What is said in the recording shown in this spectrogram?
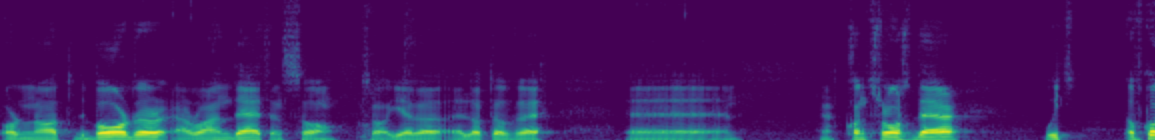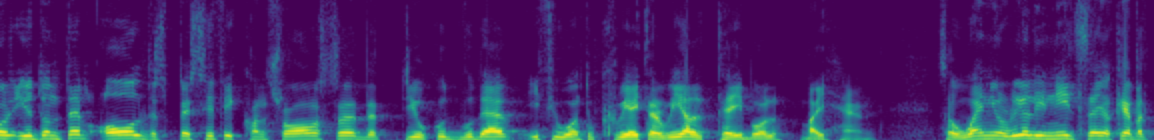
or not the border around that and so on. So you have a, a lot of uh, uh, controls there which of course you don't have all the specific controls uh, that you could would have if you want to create a real table by hand. So when you really need say okay but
